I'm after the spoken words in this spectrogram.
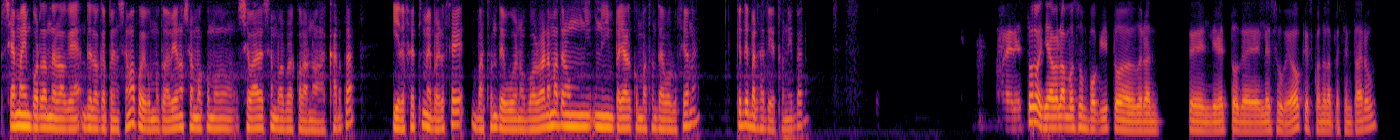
sea más importante de lo, que, de lo que pensamos, porque como todavía no sabemos cómo se va a desenvolver con las nuevas cartas, y el efecto me parece bastante bueno. Volver a matar a un, imperial con bastantes evoluciones. ¿Qué te parece a ti esto, Nipper? A ver, esto ya hablamos un poquito durante el directo del SVO, que es cuando la presentaron.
